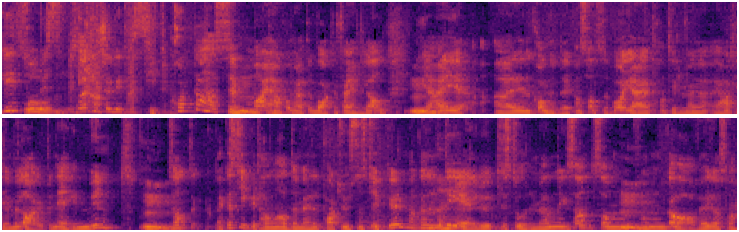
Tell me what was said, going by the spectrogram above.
Litt sånn, og, så det er kanskje litt visittkort. da Se på meg, her kommer jeg tilbake fra England. Jeg er en konge dere kan satse på. Jeg, kan med, jeg har til og med laget min egen mynt. Sant? Det er ikke sikkert han hadde mer enn et par tusen stykker. Man kan dele ut til stormenn ikke sant? Som, som gaver. Og så.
